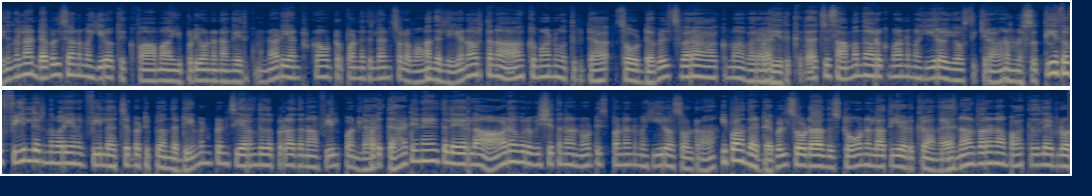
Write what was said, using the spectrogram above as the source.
இதுங்கெல்லாம் டெவல்ஸா நம்ம ஹீரோ கேட்குவா ஆமா இப்படி ஒன்று நாங்கள் இதுக்கு முன்னாடி என்கவுண்டர் பண்ணதில்லைன்னு சொல்லவும். அந்த லியனோர்த்தனை ஆக்குமான்னு ஒத்துக்கிட்டா ஸோ டெவல்ஸ் வேற ஆக்குமா அது இதுக்கு ஏதாச்சும் சம்மந்தம் இருக்குமா நம்ம ஹீரோ யோசிக்கிறான். நம்மளை சுற்றி ஏதோ ஃபீல் இருந்த மாதிரி எனக்கு ஃபீல் ஆச்சு பட் இப்போ அந்த டேமன் பிரின்ஸ் இறந்தது சூப்பராக அதை நான் ஃபீல் பண்ணல. பட் தேர்ட்டி நைன்த் லேயர்ல ஆட ஒரு விஷயத்த நான் நோட்டீஸ் பண்ண நம்ம ஹீரோ சொல்றான். இப்போ அந்த டெபிள்ஸோட அந்த ஸ்டோன் எல்லாத்தையும் எடுக்கிறாங்க. இதனால் வர நான் பார்த்ததுல இவ்வளோ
